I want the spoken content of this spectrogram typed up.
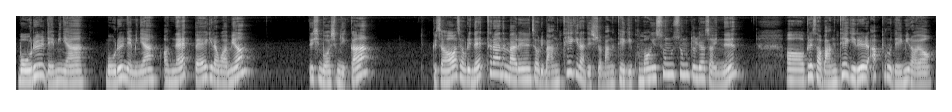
뭐를 내미냐? 뭐를 내미냐? a net bag이라고 하면 뜻이 무엇입니까? 그죠? 자, 우리 네트라는 말은 자, 우리 망태기란 뜻이죠. 망태기. 구멍이 숭숭 뚫려져 있는. 어, 그래서 망태기를 앞으로 내밀어요.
